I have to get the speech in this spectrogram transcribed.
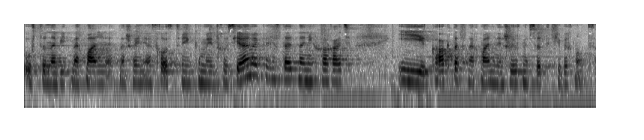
установить нормальные отношения с родственниками и друзьями, перестать на них орать и как-то к нормальной жизни все-таки вернуться.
